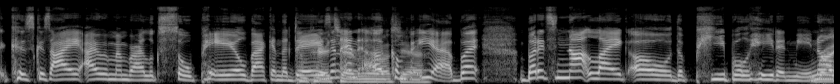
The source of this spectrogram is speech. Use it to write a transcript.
because because I I remember I looked so pale back in the days Compared to everyone else, compa- yeah. yeah but but it's not like oh the people hated me no Right.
